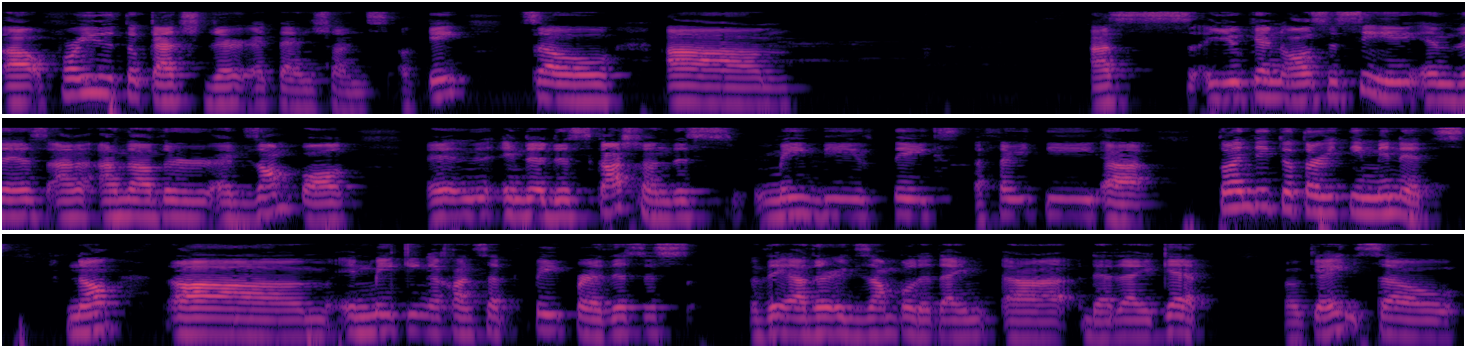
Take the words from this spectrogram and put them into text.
uh, for you to catch their attentions okay? So um as you can also see in this uh, another example in, in the discussion this maybe takes 30 uh, 20 to 30 minutes no um, in making a concept paper this is the other example that I uh, that I get okay so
